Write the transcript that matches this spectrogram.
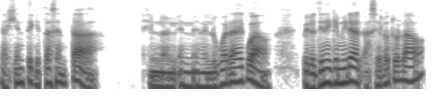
la gente que está sentada en, el lugar adecuado, pero tiene que mirar hacia el otro lado,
